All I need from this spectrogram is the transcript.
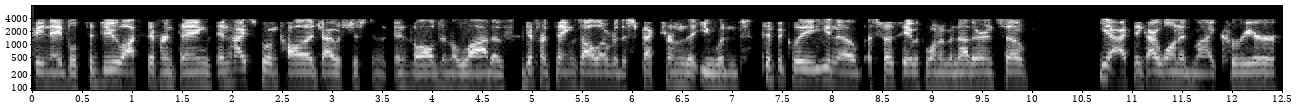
being able to do lots of different things. In high school and college, I was just in, involved in a lot of different things all over the spectrum that you wouldn't typically, you know, associate with one of another. And so, yeah, I think I wanted my career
